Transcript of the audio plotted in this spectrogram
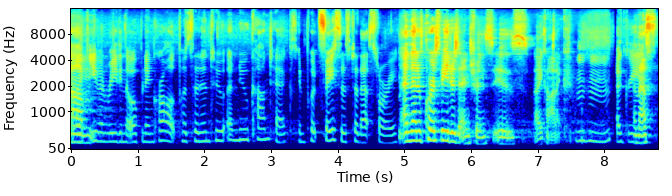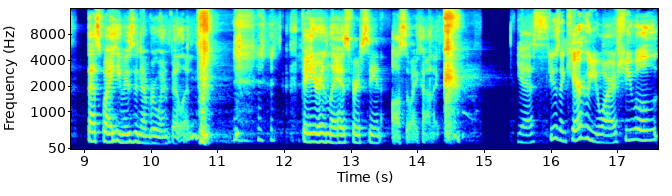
And Um, like even reading the opening crawl, it puts it into a new context and put faces to that story. And then of course Vader's entrance is iconic. Mm-hmm. Agreed. And that's that's why he was the number one villain. Vader and Leia's first scene also iconic. yes, she doesn't care who you are; she will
